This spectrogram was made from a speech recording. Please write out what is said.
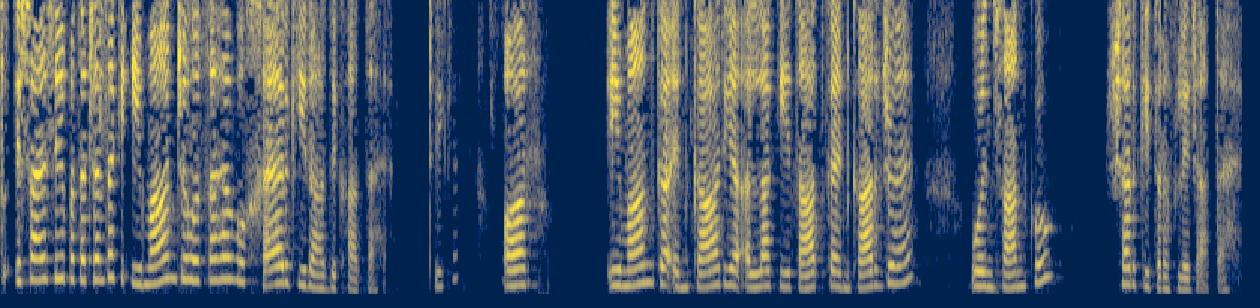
تو اس آئے سے یہ پتا چلتا ہے کہ ایمان جو ہوتا ہے وہ خیر کی راہ دکھاتا ہے ٹھیک ہے اور ایمان کا انکار یا اللہ کی اطاعت کا انکار جو ہے وہ انسان کو شر کی طرف لے جاتا ہے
